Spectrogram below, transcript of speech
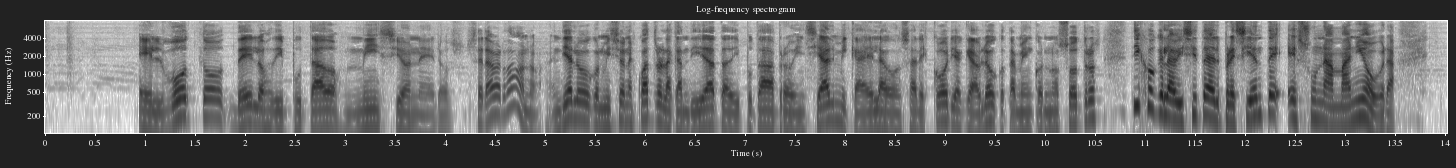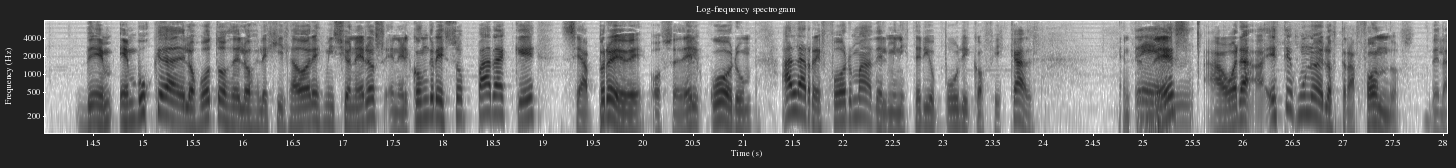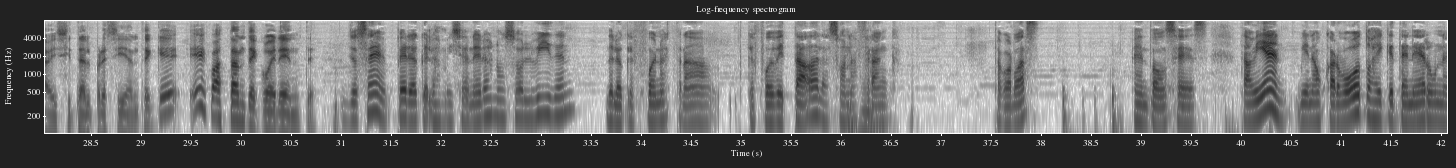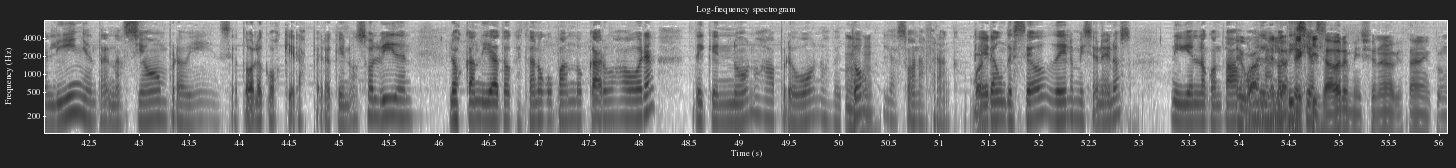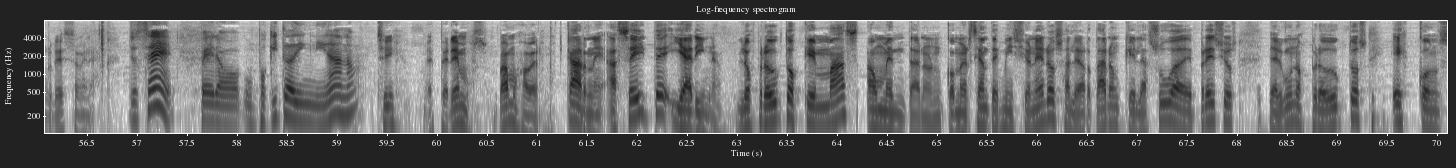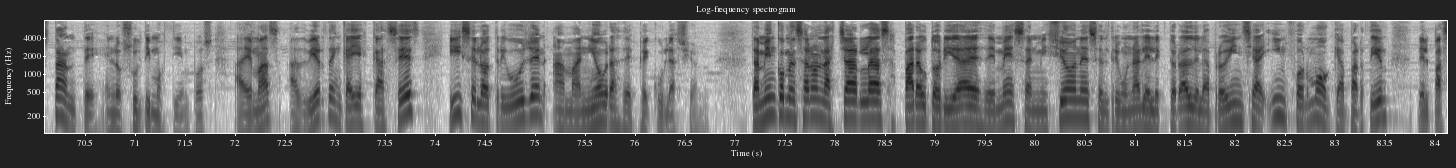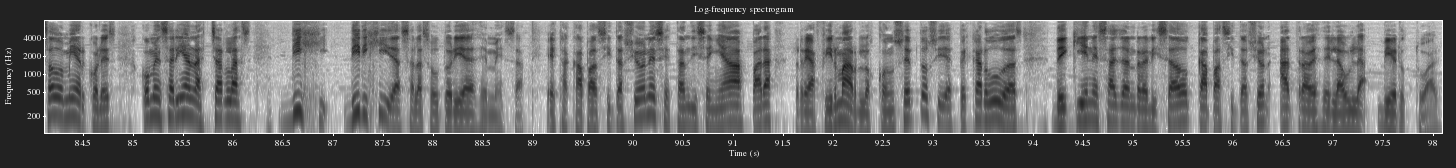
el voto de los diputados misioneros. ¿Será verdad o no? En diálogo con Misiones 4, la candidata a diputada provincial, Micaela González Coria, que habló también con nosotros, dijo que la visita del presidente es una maniobra de- en búsqueda de los votos de los legisladores misioneros en el Congreso para que se apruebe o se dé el quórum a la reforma del Ministerio Público Fiscal. ¿Entendés? Eh, Ahora, este es uno de los trasfondos de la visita del presidente, que es bastante coherente. Yo sé, pero que los misioneros no se olviden de lo que fue nuestra, que fue vetada la zona franca. ¿Te acordás? Entonces, está bien, viene a buscar votos, hay que tener una línea entre nación, provincia, todo lo que vos quieras, pero que no se olviden los candidatos que están ocupando cargos ahora de que no nos aprobó, nos vetó la zona franca. Que Bueno. Era un deseo de los misioneros, ni bien lo contábamos Igual, en de las los noticias. legisladores misioneros que están en el Congreso, mira. Yo sé, pero un poquito de dignidad, ¿no? Sí, esperemos. Vamos a ver. Carne, aceite y harina. Los productos que más aumentaron. Comerciantes misioneros alertaron que la suba de precios de algunos productos es constante en los últimos tiempos. Además, advierten que hay escasez y se lo atribuyen a maniobras de especulación. También comenzaron las charlas para autoridades de mesa en Misiones. El Tribunal Electoral de la provincia informó que a partir del pasado miércoles comenzarían las charlas dirigidas a las autoridades de mesa. Estas están diseñadas para reafirmar los conceptos y despejar dudas de quienes hayan realizado capacitación a través del aula virtual.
